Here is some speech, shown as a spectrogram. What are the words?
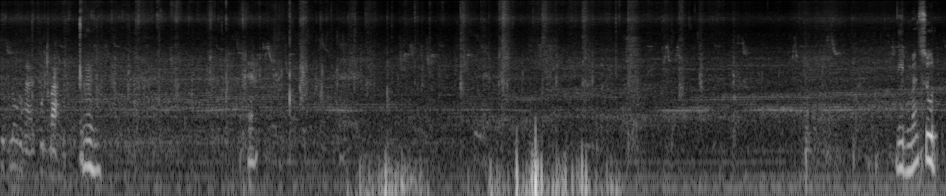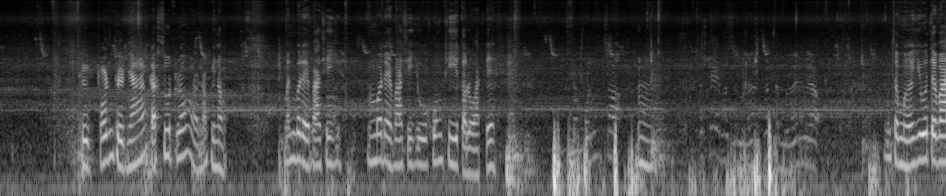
จุดลุ่งหลายฟุตบาทอืม ดินมันสุดถือฝนถือหยางก็สุดลงแล้วเนาะพี่น้องมันบ่ได้ว่าสิมันบ่ได้ว่าสิอยู่คงที่ตลอดเด้กระพุ้นซอกอืมประเทศมันเสมอมันเสมออยู่แล้วมันเสมออยู่แต่ว่า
